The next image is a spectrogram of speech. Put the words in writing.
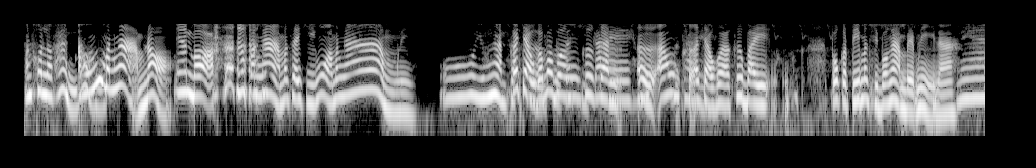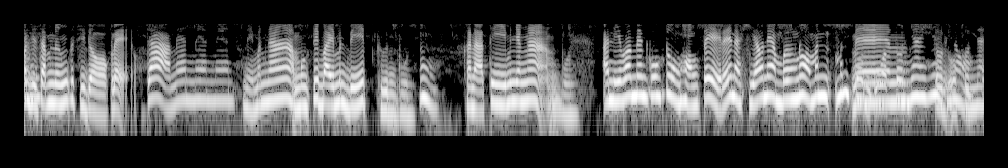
มันคนละพันธุ์เอ้ามันงามเนาะแม่นบ่มันงามมันใส่ขี้งัวมันงามนี่ โอ้อยู่เฮือนก็เจ้าก็มาเบิ่งคือกัน เออเอ้าคือเจ้าก็คือใบปกติมันสิบ่งามแบบนี้นะแม่มันสิซ้ำหนึงก็สิดอกแหละ จ้าแม่นแม่นแม่นนี่มันงามมึงที่ใบมันบีดขึ้นพุ่นอืมขนาดทีมันยังงามพุ่นอันนี้ว่าแม่นกวางตุงของเต้ได้น่ะเขียวแนมเบิ่งเนาะมันมันต้นอวบต้นใหญ่แฮงต้นพี่อวน้บองต้นใหญ่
